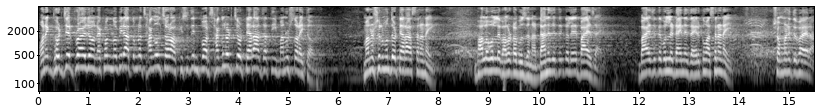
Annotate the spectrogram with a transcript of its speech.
অনেক ধৈর্যের প্রয়োজন। এখন নবীরা, তোমরা ছাগল চড়াও, কিছুদিন পর ছাগলের চেয়েও টেরা জাতি মানুষ চড়াইতে হবে। মানুষের মধ্যেও টেরা আছে না নাই? ভালো বললে ভালোটা বুঝে না। ডানে যেতে গেলে বায়ে যায়। বায়ে যেতে বললে ডাইনে যায়। এরকম আছে না নাই? সম্মানিত ভাইয়েরা,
